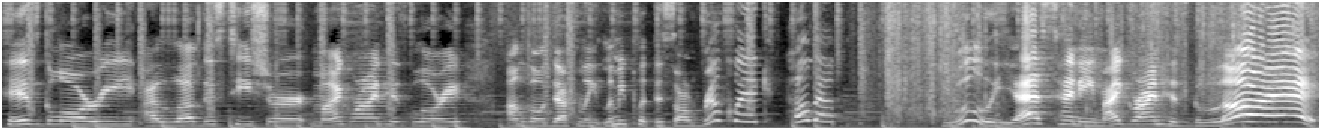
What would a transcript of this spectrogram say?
his glory. I love this t-shirt. My grind, his glory. I'm gonna definitely, let me put this on real quick. Hold up. Ooh, yes, honey. My grind, his glory.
